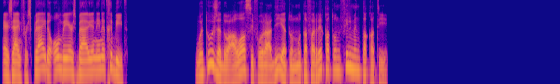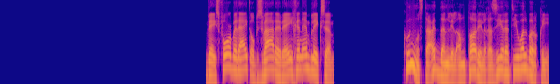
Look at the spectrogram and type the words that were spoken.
Er zijn verspreide onweersbuien in het gebied. وتوجد عواصف رعدية متفرقة في المنطقة. Wees voorbereid op zware regen en bliksem. كن مستعدا للأمطار الغزيرة والبرق.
